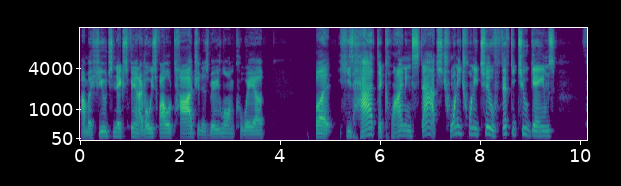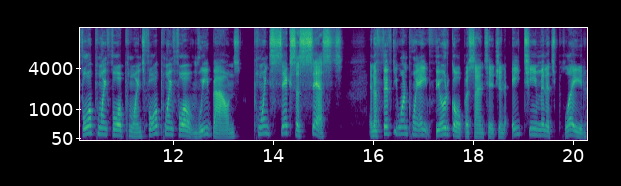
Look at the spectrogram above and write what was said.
I'm a huge Knicks fan. I've always followed Taj in his very long career but he's had declining stats. 2022, 52 games, 4.4 points, 4.4 rebounds, 0.6 assists, and a 51.8 field goal percentage in 18 minutes played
